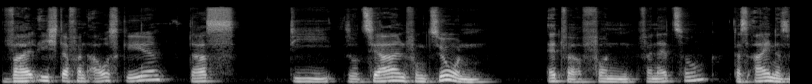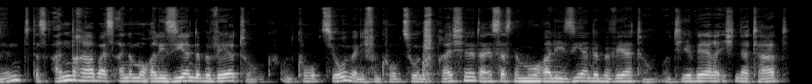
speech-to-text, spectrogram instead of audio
weil ich davon ausgehe, dass die sozialen Funktionen etwa von Vernetzung, das eine sind. Das andere aber ist eine moralisierende Bewertung. Und Korruption, wenn ich von Korruption spreche, dann ist das eine moralisierende Bewertung. Und hier wäre ich in der Tat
